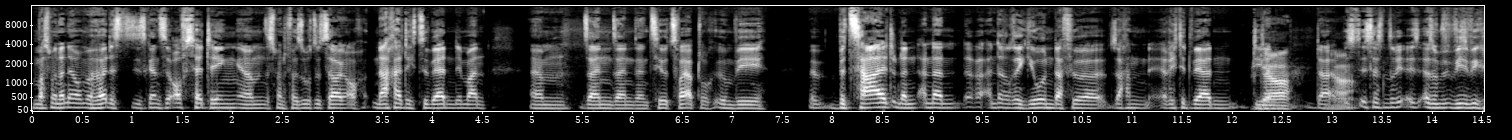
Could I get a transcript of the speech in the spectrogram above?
Und was man dann immer hört, ist dieses ganze Offsetting, ähm, dass man versucht sozusagen auch nachhaltig zu werden, indem man ähm, seinen, seinen, seinen CO2-Abdruck irgendwie bezahlt und dann in anderen, anderen Regionen dafür Sachen errichtet werden, die ja, dann da ja. ist, ist das ein, also wie, wie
